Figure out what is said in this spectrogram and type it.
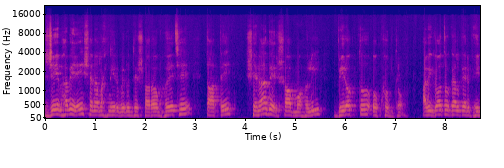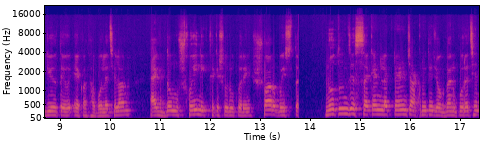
যেভাবে সেনাবাহিনীর বিরুদ্ধে সরব হয়েছে, তাতে সেনাদের সব মহলই বিরক্ত ও ক্ষুব্ধ। আমি গতকালকের ভিডিওতেও কথা বলেছিলাম। একদম সৈনিক থেকে শুরু করে সর্বস্তর নতুন যে সেকেন্ড লেফটেন্যান্ট চাকরিতে যোগদান করেছেন,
